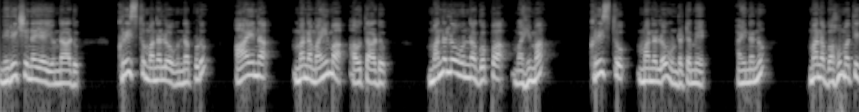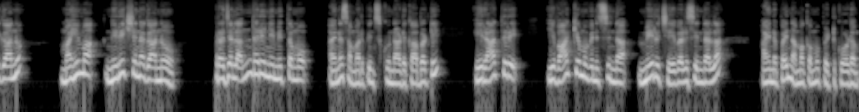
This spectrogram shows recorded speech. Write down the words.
నిరీక్షణయ్య ఉన్నాడు. క్రీస్తు మనలో ఉన్నప్పుడు ఆయన మన మహిమ అవుతాడు. మనలో ఉన్న గొప్ప మహిమ క్రీస్తు మనలో ఉండటమే. అయినను మన బహుమతిగాను మహిమ నిరీక్షణగాను ప్రజలందరి నిమిత్తము ఆయన సమర్పించుకున్నాడు కాబట్టి ఈ రాత్రి ఈ వాక్యము వినిసిన మీరు చేయవలసిందల్లా ఆయనపై నమ్మకము పెట్టుకోవడం.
